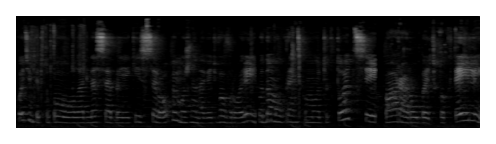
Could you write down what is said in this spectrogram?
Потім підкуповувала для себе якісь сиропи, можна навіть в Аврорі. В одному українському тіктоці пара робить коктейлі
